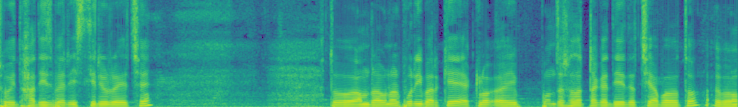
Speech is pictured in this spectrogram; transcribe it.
শহীদ হাদিস ভাইয়ের স্ত্রীও রয়েছে। তো আমরা ওনার পরিবারকে এক পঞ্চাশ হাজার টাকা দিয়ে যাচ্ছি আপাতত এবং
